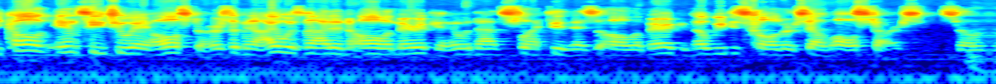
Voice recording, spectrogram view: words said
you call it NC2A All Stars. I mean, I was not an All American. I was not selected as an All American. No, we just called ourselves All Stars. So.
